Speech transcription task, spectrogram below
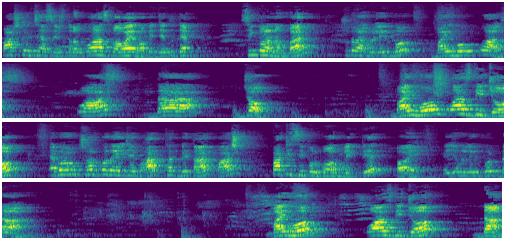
পাস্ট টেন্সে আছে, সুতরাং ওয়াজ বা ওয়ার হবে। যেহেতু দ্যাট সিঙ্গুলার নাম্বার সুতরাং আমরা লিখব, by whom was. Was the job. By whom was the job এবং সর্বদাই যে ভার্ব থাকবে তার পাস্ট পার্টিসিপল ফর্ম লিখতে হয়। এই জন্য লিখব, done. By whom was the job, done.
